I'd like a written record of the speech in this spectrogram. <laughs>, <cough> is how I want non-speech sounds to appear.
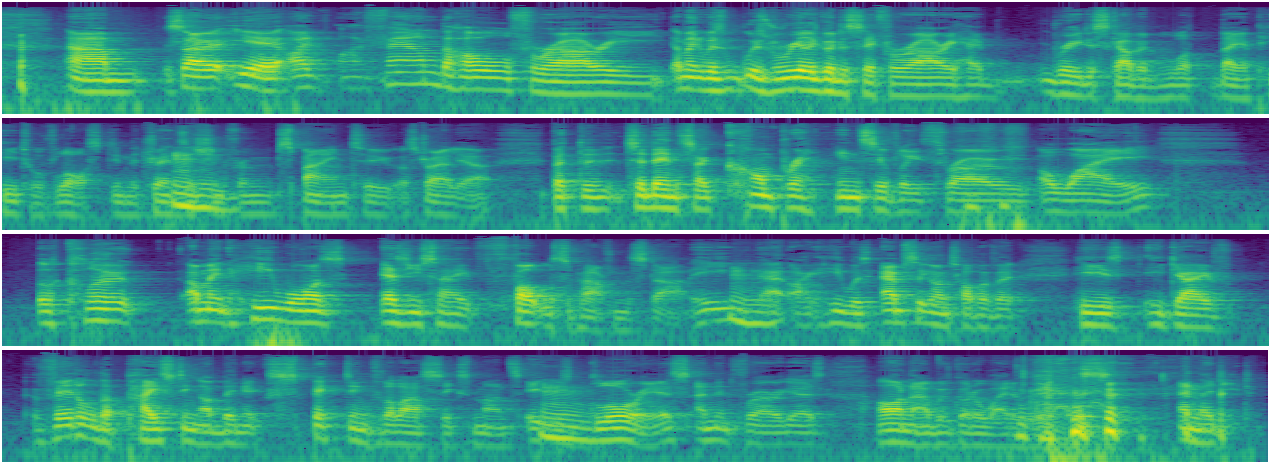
Um, so yeah, I, I found the whole Ferrari. I mean, it was was really good to see Ferrari had rediscovered what they appear to have lost in the transition mm-hmm. from Spain to Australia, but the, to then so comprehensively throw away Leclerc. I mean, he was as you say, faultless apart from the start. He mm-hmm. uh, he was absolutely on top of it. He is, he gave Vettel the pasting I've been expecting for the last six months. It mm. was glorious, and then Ferrari goes, "Oh no, we've got to wait a week," and they did.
